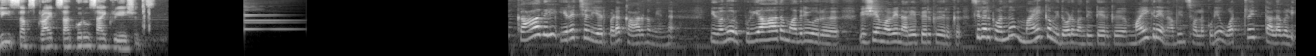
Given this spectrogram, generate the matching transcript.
Please subscribe Sadhguru Sai Creations. காதில் இரைச்சல் ஏற்பட காரணம் என்ன? இது வந்து ஒரு புரியாத மாதிரி ஒரு விஷயமாவே நிறைய பேருக்கு இருக்குது சிலருக்கு வந்து மயக்கம் இதோட வந்துக்கிட்டே இருக்குது மைக்ரேன் அப்படின்னு சொல்லக்கூடிய ஒற்றை தலைவலி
